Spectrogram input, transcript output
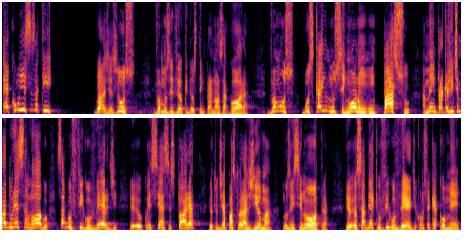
é com esses aqui. Glória a Jesus. Vamos viver o que Deus tem para nós agora. Vamos buscar no Senhor um, um passo, amém? Para que a gente amadureça logo. Sabe o figo verde? Eu, eu conheci essa história Outro dia a pastora Gilma nos ensinou outra. Eu, eu sabia que o figo verde, quando você quer comer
